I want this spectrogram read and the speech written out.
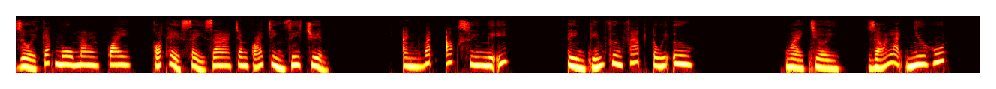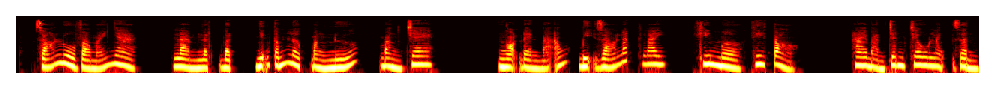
rồi các mô măng quay có thể xảy ra trong quá trình di chuyển. Anh vắt óc suy nghĩ, tìm kiếm phương pháp tối ưu. Ngoài trời, gió lạnh như hút, gió lùa vào mái nhà, làm lật bật những tấm lợp bằng nứa, bằng tre. Ngọn đèn bão bị gió lắt lay, khi mờ khi tỏ. Hai bàn chân trâu lạnh dần.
